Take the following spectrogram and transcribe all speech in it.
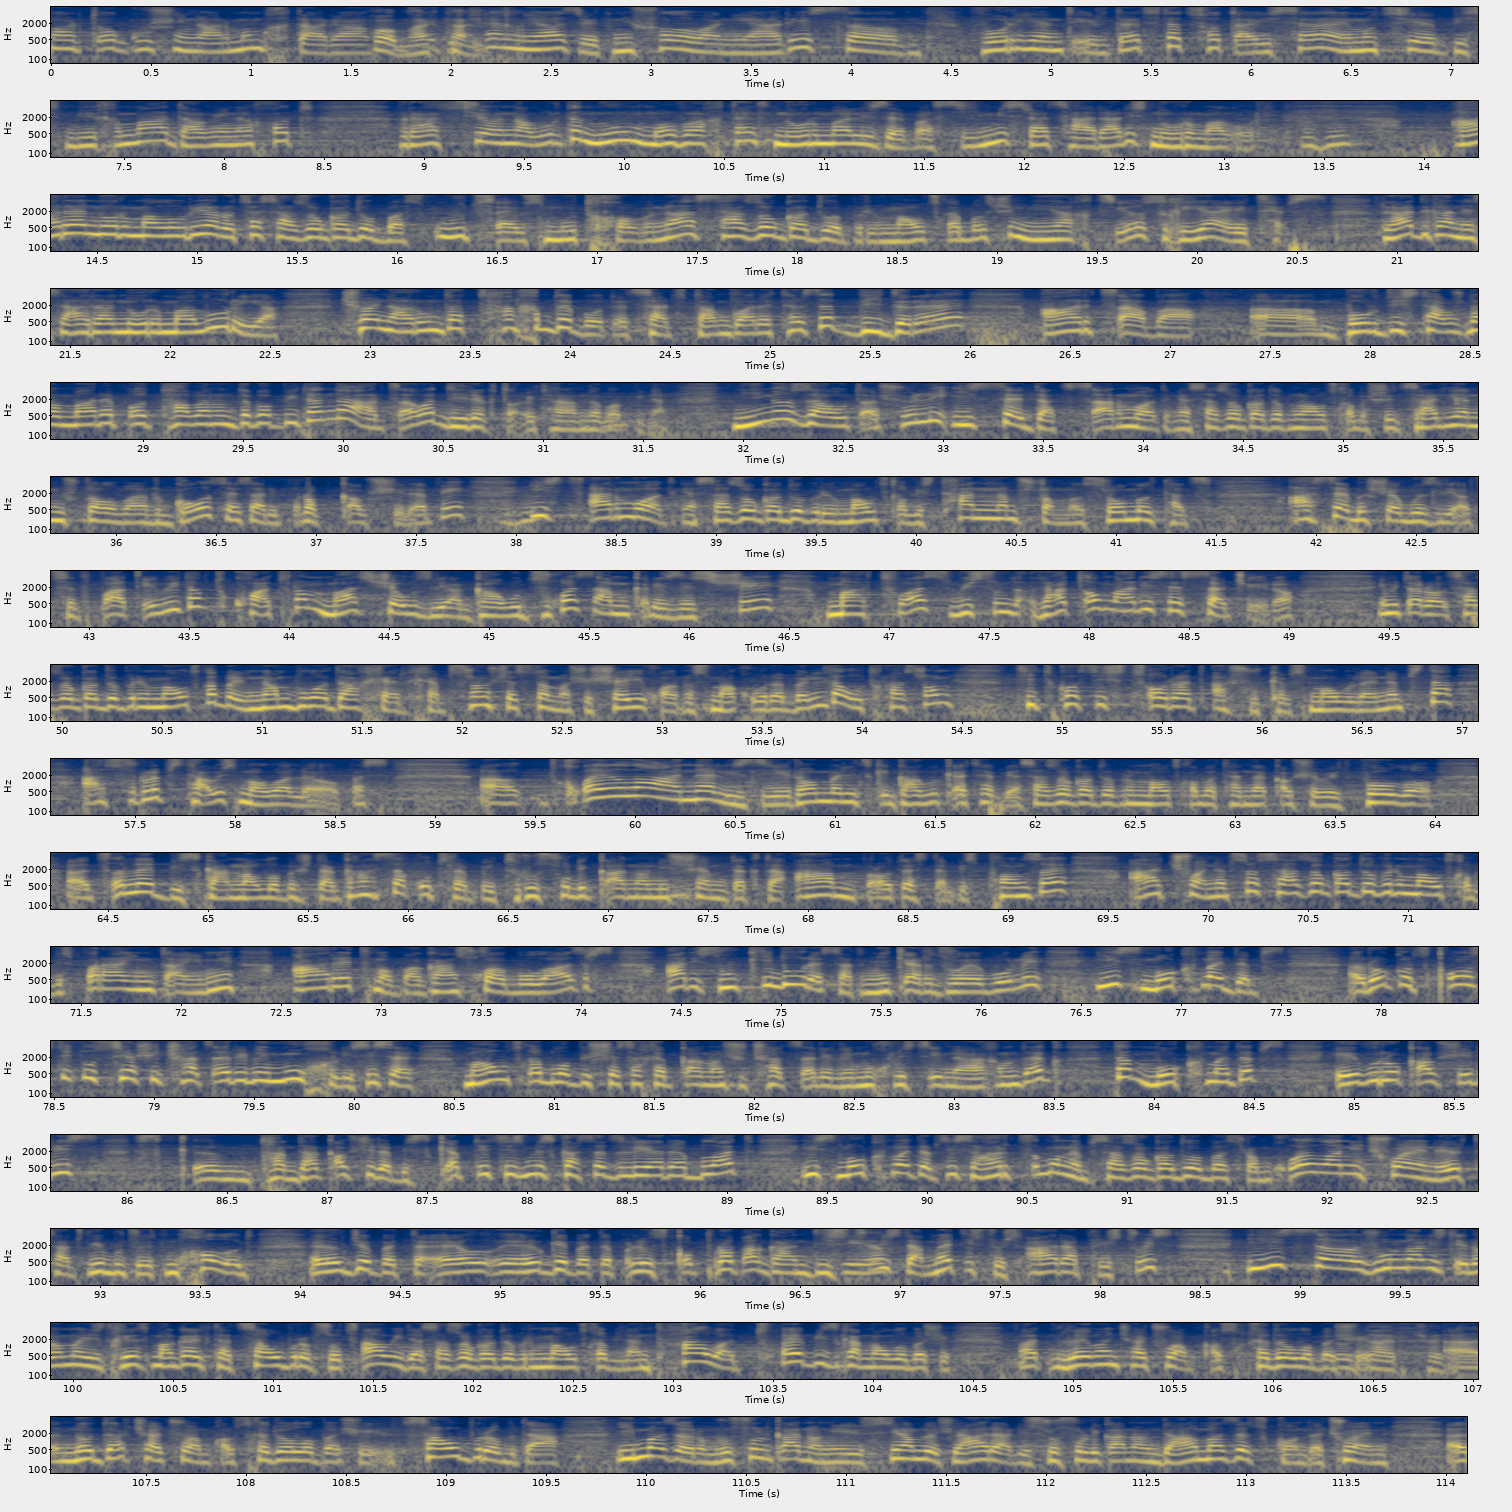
მარტო გუშინ არ მომხდარა. ხო, მართალია. ჩემი აზრით მნიშვნელოვანი არის ვორიენტირდეთ და ცოტა ისე ემოციების მიღმა დავინახოთ რაციონალურ და ნუ მოვახდენთ ნორმალიზებას იმის, რაც არ არის ნორმალური. არანორმალურია, როცა საზოგადოებას უწევს მოთხოვნა საზოგადოებრივ მაუწყებელში მიაღწიოს ღია ეთერს. რადგან ეს არანორმალურია, ჩვენ არ უნდა თანხმდებოდეთ საერთოდ ამგვარ ეთერზე, ვიდრე არ წავა ბორდის თავმჯდომარე თავანდებობიდან და არ წავა დირექტორი თანამდებობიდან. ნინო ზაუტაშვილი ისედაც წარმოადგენს საზოგადოებრივ მაუწყებელში ძალიან მნიშვნელოვან რგოლს, ეს არის პროფკავშირები. ის წარმოადგენს საზოგადოებრივ მაუწყებლის თანამშრომელს, რომელთაც ასევე შეგვიძლია ვცეთ პატივი და ვთქვათ, რომ მას შეუძლია გაუძღვას ამ კრიზისში მართვას ვის უნდა რატომ არის ეს საჭირო? იმიტომ რომ საზოგადოებრივი მაუწყებელი ნამდვილად ახერხებს რომ შეცდომაში შეიყვანოს მაყურებელი და უთხრას რომ თითქოს ის სწორად აშუქებს მოვლენებს და ასრულებს თავის მოვალეობას. ყველა ანალიზი რომელიც კი გაგვიკეთებია საზოგადოებრივ მაუწყებელთან დაკავშირებით ბოლო წლების განმავლობაში და განსაკუთრებით რუსული კანონის შემდეგ და ამ პროტესტების ფონზე აჩვენებს რომ საზოგადოებრივი მაუწყებლის პრაიმ ტაიმი არ ეთმობა განსხვავებულ აზრს არის უკიდურესად მიკერძოებული ის მოქმედებს როგორც კონსტიტუციაში ჩაწერილი მუხლის ისე მაუწყებლობის შესახებ კანონში ჩაწერილი მუხლის წინააღმდეგ და მოქმედებს ევროკავშირის თან დაკავშირების სკეპტიციზმის გასაძლიერებლად. ის მოქმედებს ის არწმუნებს საზოგადოებას რომ ყველანი ჩვენ ერთად ვიბრძვით მხოლოდ LGBT LGBT+ პროპაგანდისტვის და მეტისთვის არაფრისთვის. ის ჟურნალისტი რომელიც დღეს მაგალითად საუბრობს რომ წავიდა საზოგადოებრივ მაუწყებლიდან თავად თვების განმავლობაში. ლევან ჩაჩუ ამყავს ხედველობაში. ნოდარ ჩაჩუ. ამყავს ხედველობაში. საუბრობდა იმაზე რომ რუსული კანონი სიამლეში არ არის რუსული კანონი და ამაზეც გქონდა ჩვენ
